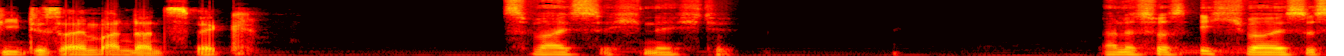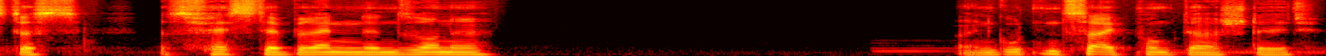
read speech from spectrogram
dient es einem anderen Zweck? Das weiß ich nicht. Alles, was ich weiß, ist, dass das Fest der brennenden Sonne einen guten Zeitpunkt darstellt,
